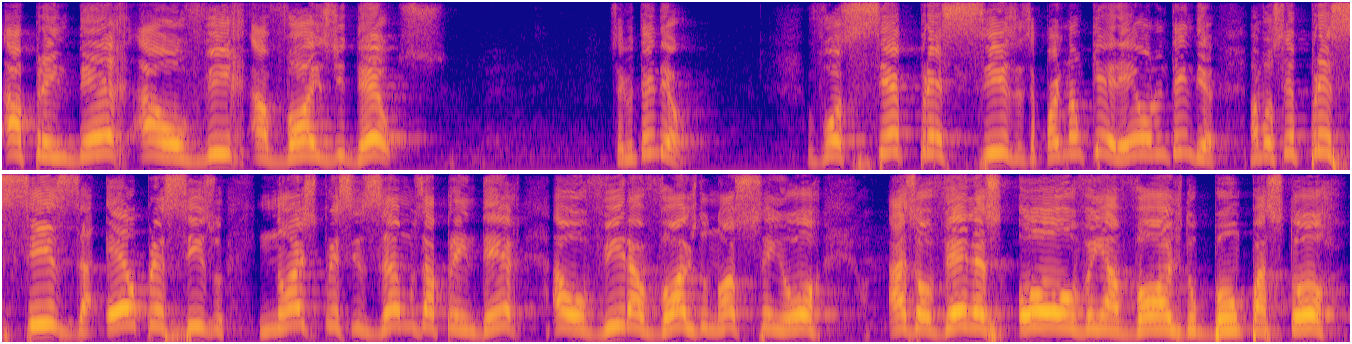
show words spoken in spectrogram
aprender a ouvir a voz de Deus. Você não entendeu? Você precisa, você pode não querer ou não entender, mas você precisa, eu preciso, nós precisamos aprender a ouvir a voz do nosso Senhor. As ovelhas ouvem a voz do bom pastor.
